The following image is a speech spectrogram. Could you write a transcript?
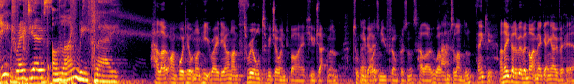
Heat Radio's online replay. Hello, I'm Boyd Hilton on Heat Radio, and I'm thrilled to be joined by Hugh Jackman talking Hello, about Boyd. his new film Prisoners. Hello, welcome Ah, to London. thank you. I know you've had a bit of a nightmare getting over here,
